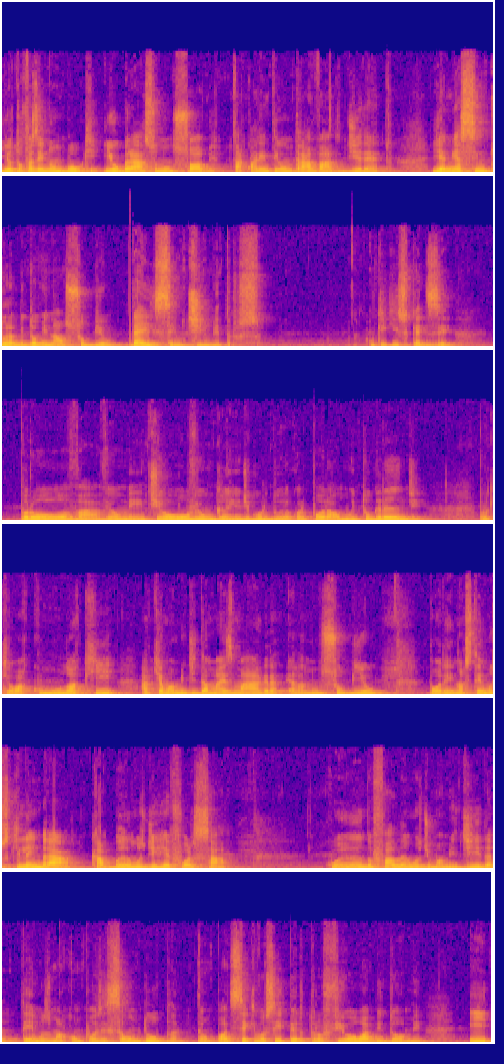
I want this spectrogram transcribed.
e eu estou fazendo um bulk e o braço não sobe, está 41 travado, direto. E a minha cintura abdominal subiu 10 centímetros. O que, que isso quer dizer? provavelmente houve um ganho de gordura corporal muito grande. Porque eu acumulo aqui, aqui é uma medida mais magra, ela não subiu. Porém, nós temos que lembrar, acabamos de reforçar. Quando falamos de uma medida, temos uma composição dupla. Então, pode ser que você hipertrofiou o abdômen e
